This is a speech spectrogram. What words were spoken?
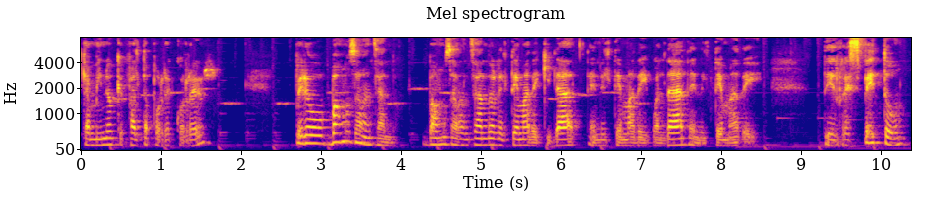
camino que falta por recorrer, pero vamos avanzando, vamos avanzando en el tema de equidad, en el tema de igualdad, en el tema de, de respeto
